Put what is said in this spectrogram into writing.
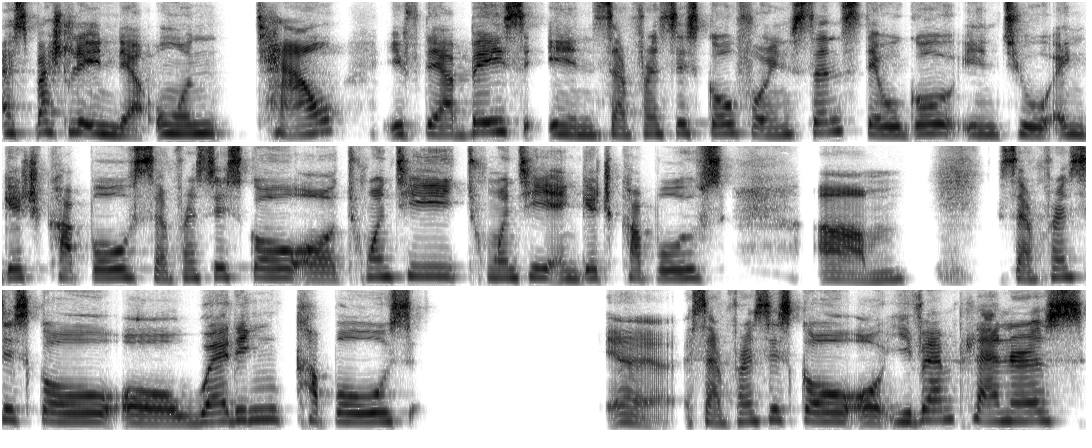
especially in their own town. If they are based in San Francisco, for instance, they will go into engaged couples San Francisco or 2020 engaged couples um, San Francisco or wedding couples uh, San Francisco or event planners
